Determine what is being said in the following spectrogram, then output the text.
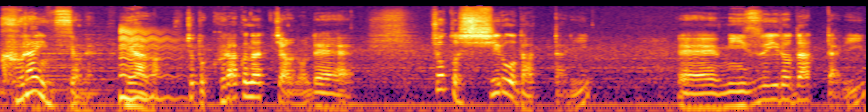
暗いんですよね部屋が。ちょっと暗くなっちゃうのでちょっと白だったり、えー、水色だったり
